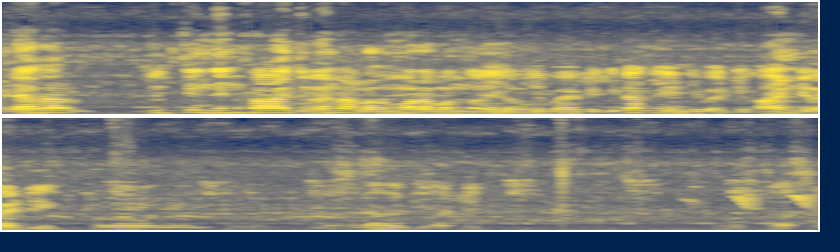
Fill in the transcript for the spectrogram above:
এটা দুই তিন দিন খাওয়াই দেবেন আল্লাহ মরা বন্ধ হয়ে অ্যান্টিবায়োটিক এটা তো অ্যান্টিবায়োটিক অ্যান্টিবায়োটিক এটা অ্যান্টিবায়োটিক বুঝতে পারছি।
